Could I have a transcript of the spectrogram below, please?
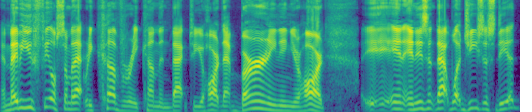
And maybe you feel some of that recovery coming back to your heart, that burning in your heart. And, and isn't that what Jesus did?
